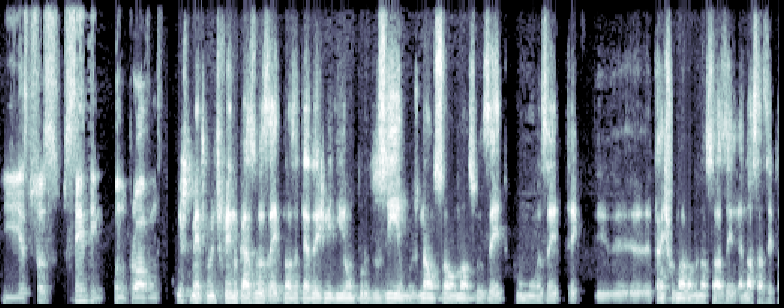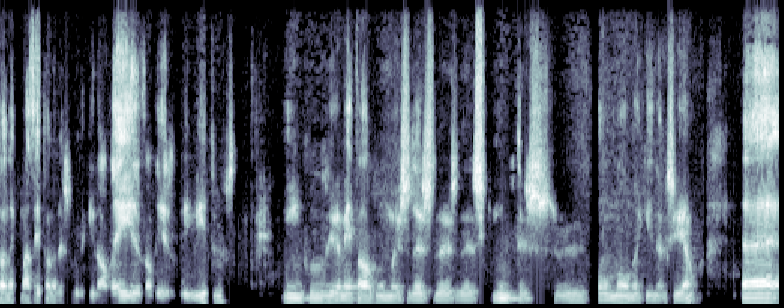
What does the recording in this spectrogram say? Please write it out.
e as pessoas sentem quando provam. Neste momento, como eu referi no caso do azeite, nós até 2001 produzíamos não só o nosso azeite como o azeite que transformávamos a nossa, azeitona como a azeitona das pessoas aqui da aldeia, das aldeias de limítrofes, inclusivamente algumas das, das, das quintas eh, com nome aqui na região, Uh,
